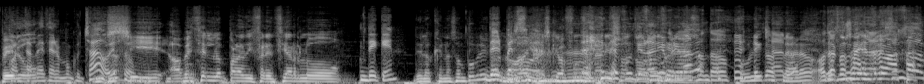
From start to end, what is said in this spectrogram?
¿Cuántas veces no hemos escuchado eso? Sí, a veces lo- para diferenciarlo... ¿De qué? De los que no son públicos. Del no, es que los funcionarios ¿De son funcionario todos- son todos públicos, Claro. claro. Otra cosa, es el trabaja-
